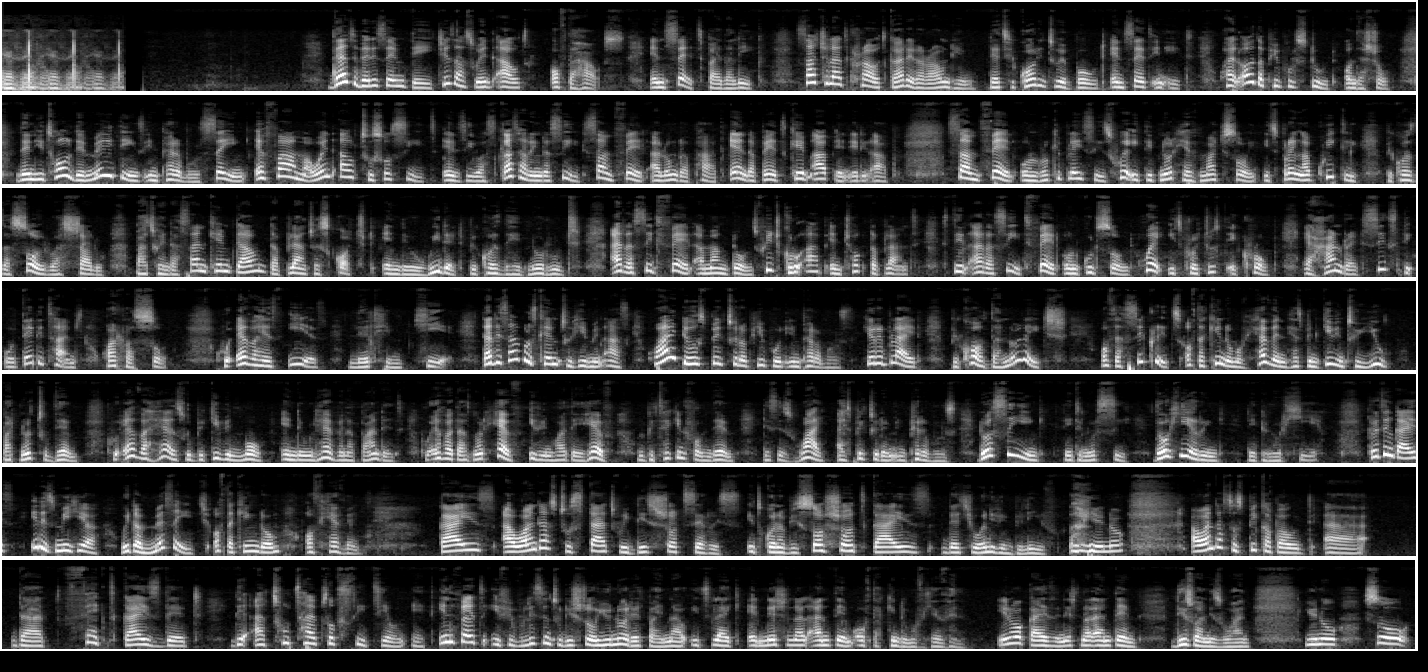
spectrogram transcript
That very same day, Jesus went out of the house and sat by the lake. Such a large crowd gathered around him that he got into a boat and sat in it, while all the people stood on the shore. Then he told them many things in parables, saying, A farmer went out to sow seeds, as he was scattering the seed, some fell along the path, and the birds came up and ate it up. Some fell on rocky places where it did not have much soil. It sprang up quickly because the soil was shallow. But when the sun came down, the plants were scorched, and they were withered because they had no root. Other seed fell among thorns, which grew up and choked the plants. Still other seed fed on good soil, where it produced a crop a hundred, sixty, or thirty times what was sown. Whoever has ears, let him hear. The disciples came to him and asked, Why do you speak to the people in parables? He replied, Because the knowledge of the secrets of the kingdom of heaven has been given to you, but not to them. Whoever has will be given more, and they will have an abundance. Whoever does not have, even what they have, will be taken from them. This is why I speak to them in parables. Though seeing, they do not see. Though hearing, they do not hear. Greeting, guys. It is me here with a message of the kingdom of heaven. Guys, I want us to start with this short series. It's gonna be so short, guys, that you won't even believe. you know, I want us to speak about uh, that fact, guys, that there are two types of seeds here on earth. In fact, if you've listened to this show, you know that by now it's like a national anthem of the kingdom of heaven. You know, guys, the national anthem. This one is one. You know, so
